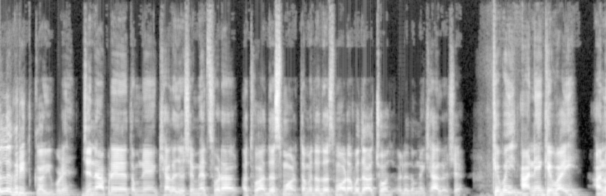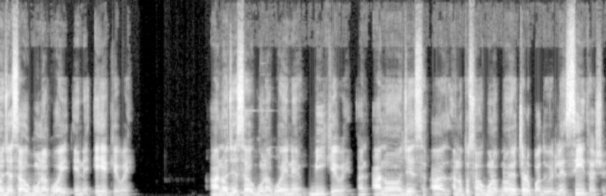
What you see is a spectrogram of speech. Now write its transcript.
અલગ રીત કરવી પડે. જેને આપણે તમને ખ્યાલ જ હશે મેથ્સવાળા અથવા દસમા તમે તો દસમાવાળા બધા છો જ, એટલે તમને ખ્યાલ હશે કે ભાઈ, આને કહેવાય, આનો જે સહગુણક હોય એને એ કહેવાય. આનો જે સહગુણક હોય એને બી કહેવાય. અને આનો જે આનો તો સહગુણક ન હોય, અચળ પદ હોય, એટલે સી થશે.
